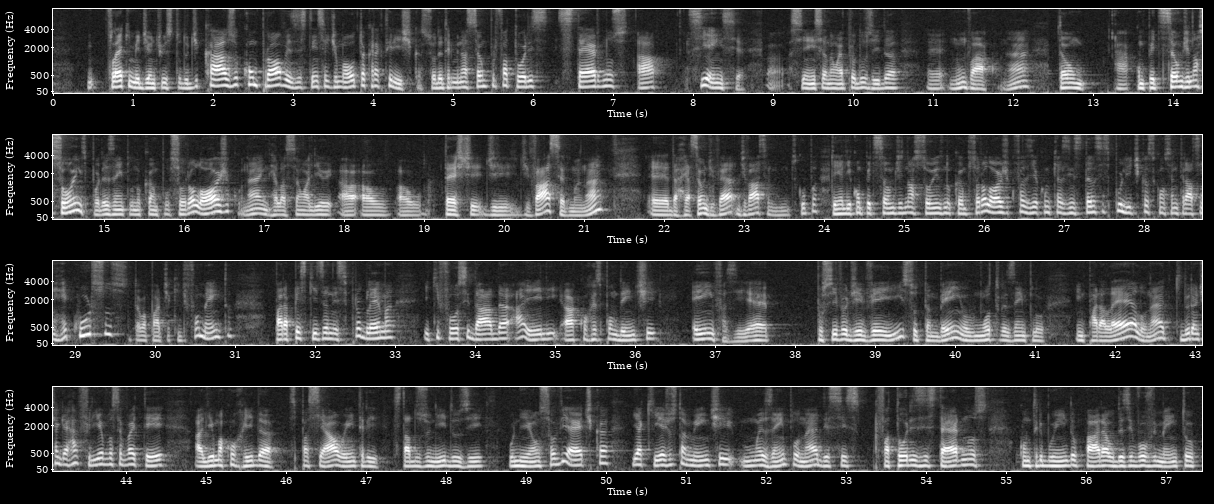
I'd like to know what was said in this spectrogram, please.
Fleck, mediante o estudo de caso, comprova a existência de uma outra característica, sua determinação por fatores externos à ciência. A ciência não é produzida é, num vácuo. Né? Então, a competição de nações, por exemplo, no campo sorológico, né, em relação ali ao, ao teste de, de Wassermann, né, é, da reação de, de Wasserman, desculpa, tem ali competição de nações no campo sorológico, fazia com que as instâncias políticas concentrassem recursos, então a parte aqui de fomento, para pesquisa nesse problema e que fosse dada a ele a correspondente ênfase. É possível de ver isso também, ou um outro exemplo em paralelo, né, que durante a Guerra Fria você vai ter ali uma corrida espacial entre Estados Unidos e União Soviética, e aqui é justamente um exemplo né, desses fatores externos contribuindo para o desenvolvimento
